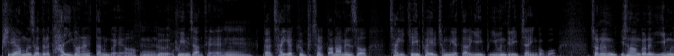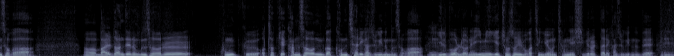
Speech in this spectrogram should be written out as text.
필요한 문서들은 다 이관을 했다는 거예요. 음. 그 후임자한테. 예. 그러니까 자기가 그 부처를 떠나면서 자기 개인 파일을 정리했다는 게 이- 이분들의 입장인 거고. 저는 이상한 거는 이 문서가 어 말도 안 되는 문서를 공, 그, 어떻게 감사원과 검찰이 가지고 있는 문서가 예. 일부 언론에 이미 이게 조선일보 같은 경우는 작년 11월 달에 가지고 있는데 예.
